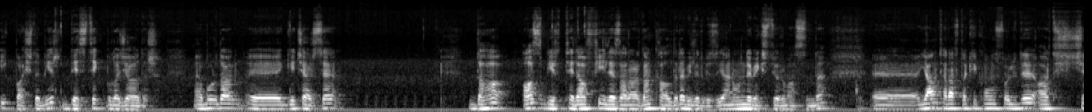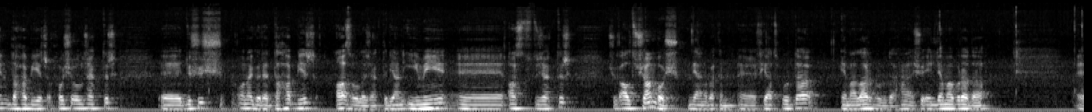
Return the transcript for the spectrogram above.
ilk başta bir destek bulacağıdır. Yani buradan e, geçerse daha az bir telafiyle zarardan kaldırabilir bizi. Yani onu demek istiyorum aslında. E, yan taraftaki konsolide artış için daha bir hoş olacaktır. E, düşüş ona göre daha bir az olacaktır. Yani ivmeyi e, az tutacaktır. Çünkü altı şu an boş. Yani bakın e, fiyat burada, emalar burada. Ha şu 50 ema burada. E,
